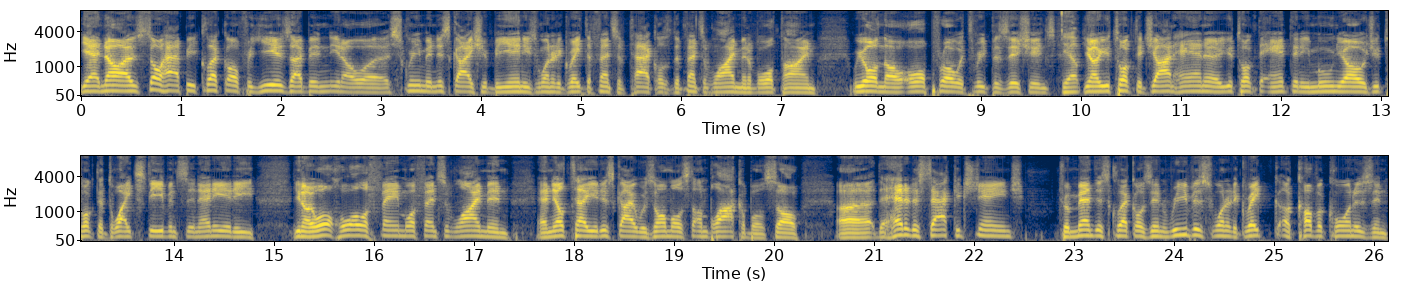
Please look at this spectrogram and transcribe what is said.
Yeah, no, I was so happy. Klecko, for years, I've been, you know, uh, screaming this guy should be in. He's one of the great defensive tackles, defensive linemen of all time. We all know all pro at three positions. Yep. You know, you talk to John Hannah, you talk to Anthony Munoz, you talk to Dwight Stephenson, any of the, you know, all Hall of Fame offensive linemen, and they'll tell you this guy was almost unblockable. So, uh, the head of the sack exchange. Tremendous Klecko's in. Revis, one of the great uh, cover corners in,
